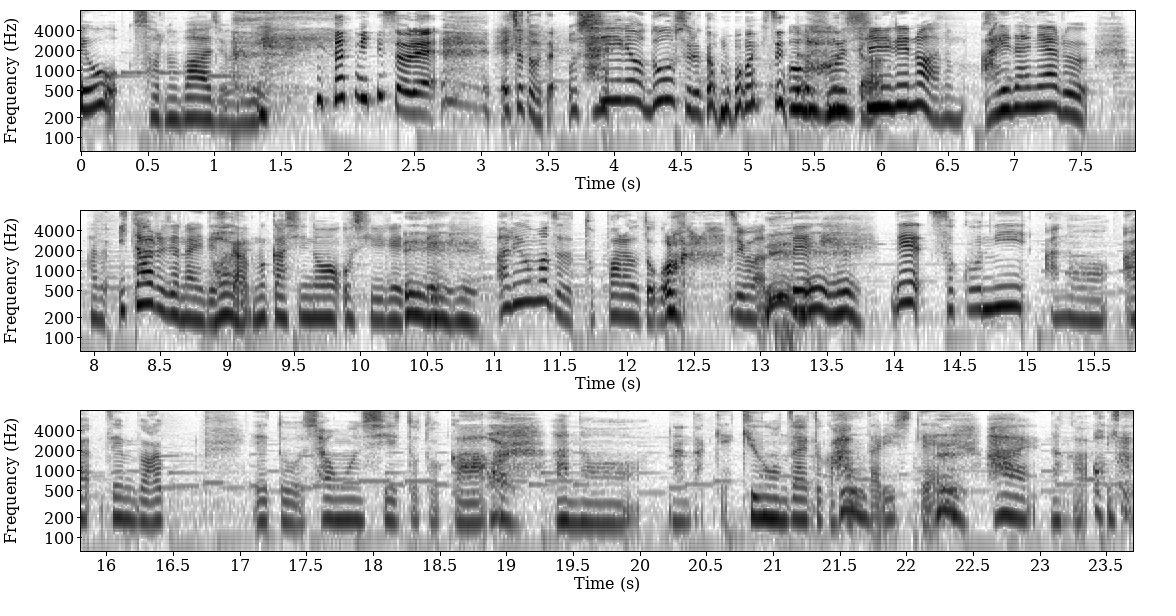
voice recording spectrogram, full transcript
れをそのバージョンに。何それ？えちょっと待って押し入れをどうすると思いますか、はい、押し入れのあの間にあるあの板あるじゃないですか、はい、昔の押し入れって、えー、あれをまず取っ払うところから始まって、えー、でそこにあのあ全部あえーと、遮音シートとか、はい、あのなんだっけ吸音材とか貼ったりして、うん、はいなんかちょっ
